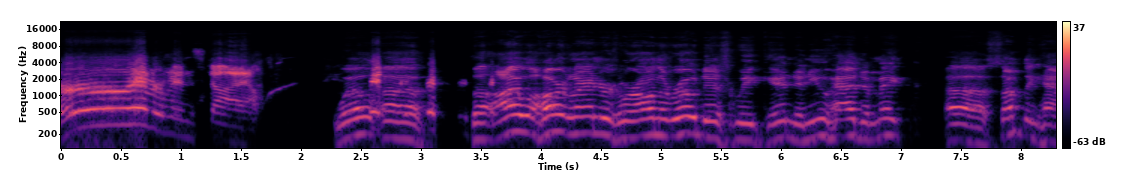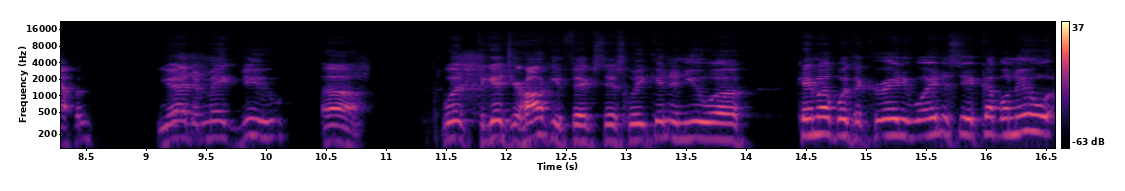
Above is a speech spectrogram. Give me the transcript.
Riverman style. Well, uh, the Iowa Heartlanders were on the road this weekend, and you had to make uh, something happen. You had to make do uh, with to get your hockey fix this weekend, and you uh, came up with a creative way to see a couple new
